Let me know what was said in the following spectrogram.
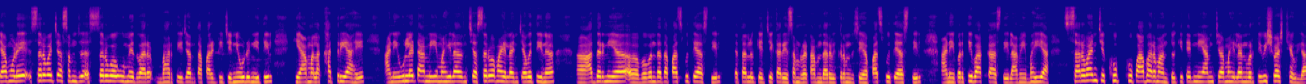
त्यामुळे सर्वच्या समज सर्व उमेदवार भारतीय जनता पार्टीचे निवडून येतील ही आम्हाला खात्री आहे. आणि उलट आम्ही महिलांच्या सर्व महिलांच्या वतीनं आदरणीय बबनदादा पाचपुते असतील त्या तालुक्याचे कार्यसम्राट आमदार विक्रमसिंह पाचपुते असतील आणि प्रतिभाक्का असतील आम्ही भैया सर्वांचे खूप खूप आभार मानतो की त्यांनी आमच्या महिलांवरती विश्वास ठेवला.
